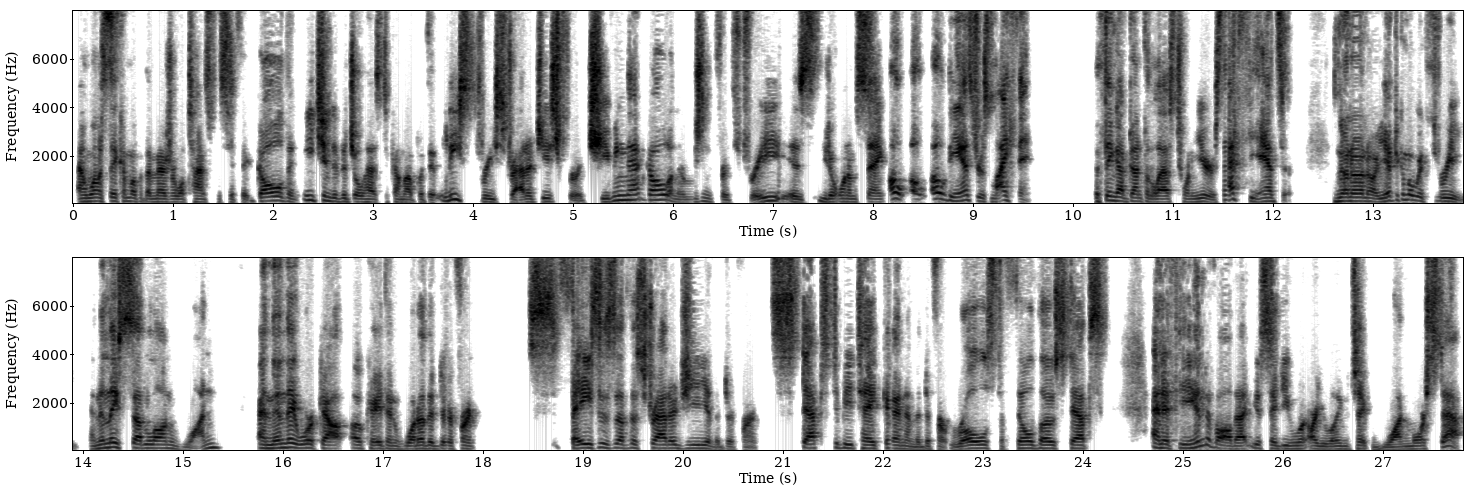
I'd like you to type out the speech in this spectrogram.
And once they come up with a measurable time specific goal, then each individual has to come up with at least three strategies for achieving that goal. And the reason for three is you don't want them saying, oh, oh, oh, the answer is my thing. The thing I've done for the last 20 years. That's the answer. No, no, no. You have to come up with three. And then they settle on one. And then they work out, okay, then what are the different phases of the strategy and the different steps to be taken and the different roles to fill those steps. And at the end of all that, you say, do you, are you willing to take one more step?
